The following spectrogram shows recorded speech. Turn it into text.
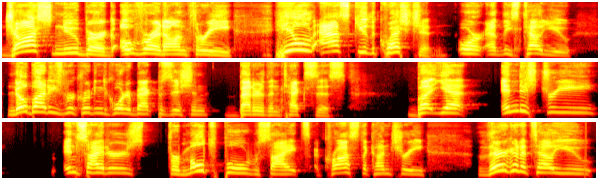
Josh Newberg over at On Three, he'll ask you the question, or at least tell you nobody's recruiting the quarterback position better than Texas. But yet, industry insiders for multiple sites across the country, they're going to tell you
